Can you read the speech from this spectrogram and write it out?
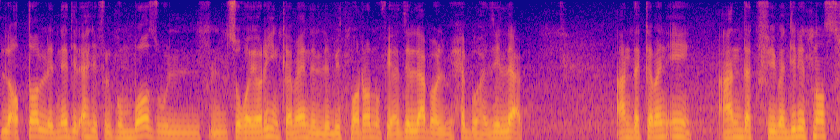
لأبطال النادي الأهلي في الجمباز والصغيرين كمان اللي بيتمرنوا في هذه اللعبة واللي بيحبوا هذه اللعبه عندك كمان إيه؟ عندك في مدينة نصر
